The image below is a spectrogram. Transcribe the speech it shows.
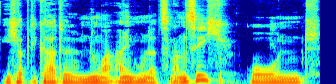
Ich habe die Karte Nummer 120 und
